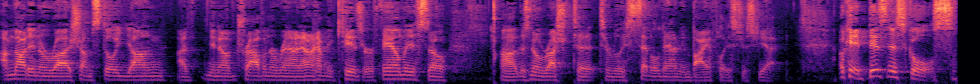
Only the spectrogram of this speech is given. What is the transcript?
I'm not in a rush. I'm still young. I've, you know, I'm traveling around. I don't have any kids or a family. So uh, there's no rush to, to really settle down and buy a place just yet. Okay, business goals.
